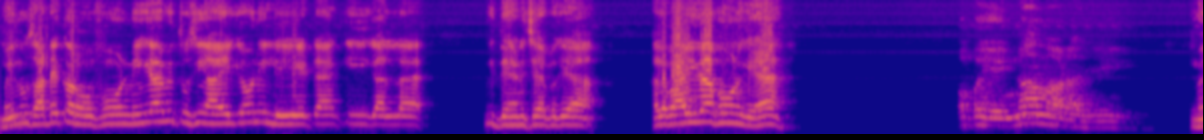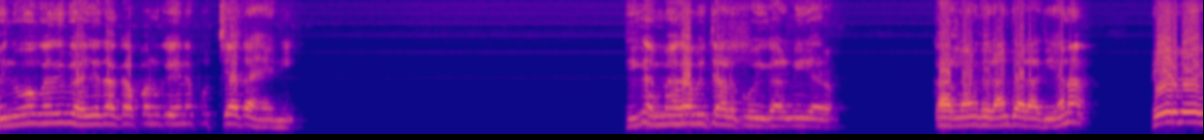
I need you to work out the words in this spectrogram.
ਮੈਨੂੰ ਸਾਡੇ ਘਰੋਂ ਫੋਨ ਨਹੀਂ ਗਿਆ ਵੀ ਤੁਸੀਂ ਆਏ ਕਿਉਂ ਨਹੀਂ? ਲੇਟ ਹੈ ਕੀ ਗੱਲ ਹੈ ਵੀ ਦਿਨ ਛਿਪ ਗਿਆ। ਹਲਵਾਈ ਦਾ ਫੋਨ ਗਿਆ। ਉਹ ਬਈ, ਇੰਨਾ ਮਾੜਾ ਜੀ। ਮੈਨੂੰ ਉਹ ਕਹਿੰਦੀ ਵੀ ਹਜੇ ਤੱਕ ਆਪਾਂ ਨੂੰ ਕਿਸੇ ਨੇ ਪੁੱਛਿਆ ਤਾਂ ਹੈ ਨਹੀਂ। ਠੀਕ ਹੈ, ਮੈਂ ਕਿਹਾ ਵੀ ਚੱਲ ਕੋਈ ਗੱਲ ਨਹੀਂ ਯਾਰ, ਕਰ ਲੈਣ ਦੇ ਰਾਂਝਾ ਰਾਜੀ ਹੈ ਨਾ ਫੇਰ ਵੇਖ,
